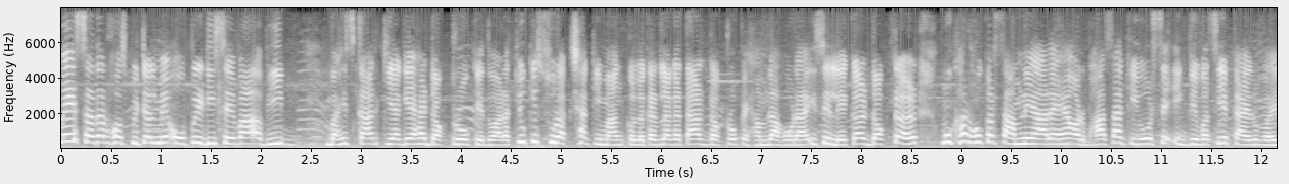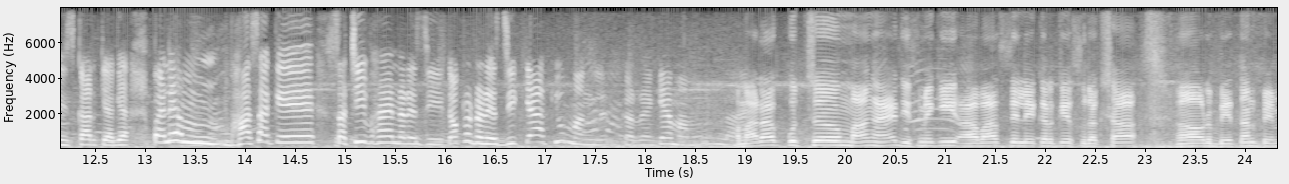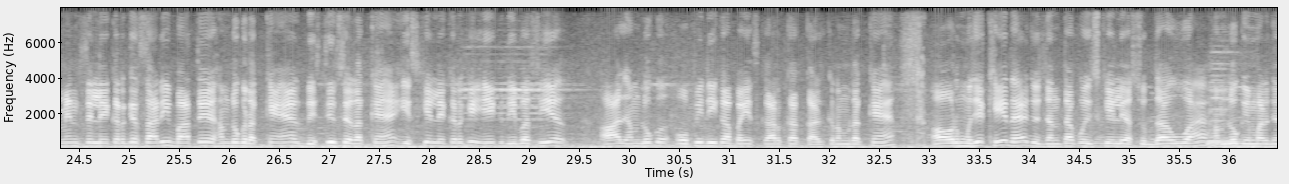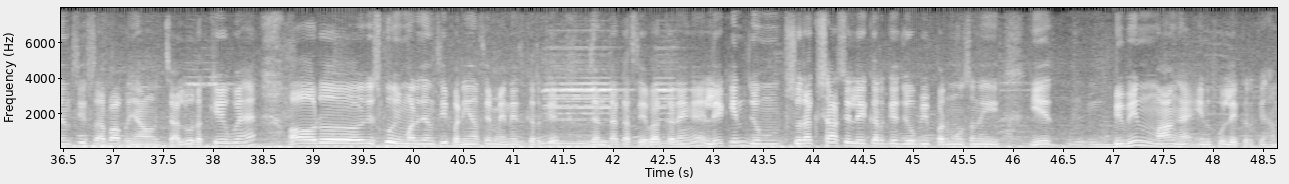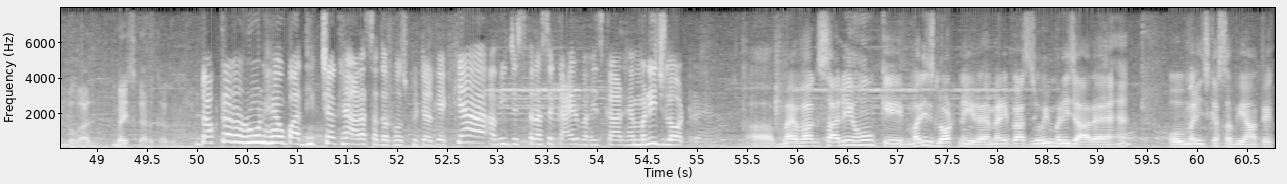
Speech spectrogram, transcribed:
में सदर हॉस्पिटल में ओपीडी सेवा अभी बहिष्कार किया गया है डॉक्टरों के द्वारा, क्योंकि सुरक्षा की मांग को लेकर लगातार डॉक्टरों पर हमला हो रहा है। इसे लेकर डॉक्टर मुखर होकर सामने आ रहे हैं और भाषा की ओर से एक दिवसीय कार्य बहिष्कार किया गया। पहले हम भाषा के सचिव हैं नरेश जी। डॉक्टर नरेश जी, क्या, क्यों मांग कर रहे हैं? क्या मामला? हमारा कुछ मांग है जिसमें कि आवास से लेकर के सुरक्षा और वेतन, पेमेंट से लेकर के सारी बातें हम लोग रखे हैं, विस्तृत से रखे हैं। इसके लेकर के एक दिवसीय आज हम लोग ओपीडी का बहिष्कार का कार्यक्रम रखे हैं और मुझे खेद है जो जनता को इसके लिए असुविधा हुआ है। हम लोग इमरजेंसी सेवा यहाँ चालू रखे हुए हैं और इसको इमरजेंसी बढ़िया से मैनेज करके जनता का सेवा करेंगे। लेकिन जो सुरक्षा से लेकर के जो भी प्रमोशन ये विभिन्न मांग है इनको लेकर के हम लोग आज बहिष्कार कर रहे हैं। डॉक्टर अरुण है उपाधीक्षक हैं आरा सदर हॉस्पिटल के। क्या अभी जिस तरह से कायर बहिष्कार है मरीज़ लौट रहे हैं? आ, मैं भाग्यशाली हूँ कि मरीज़ लौट नहीं रहे मेरे पास जो भी मरीज़ आ रहे हैं वो मरीज़ का सब यहाँ पे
